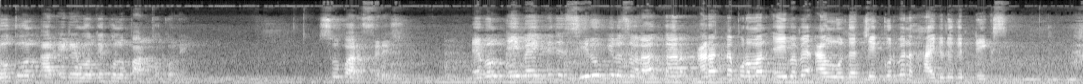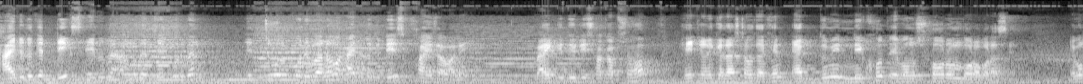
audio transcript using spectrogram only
নতুন আর এটার মধ্যে কোনো পার্থক্য নেই। সুপার ফ্রেশ এবং এই বাইকটি যে জিরো কিলো চলা, তার আর একটা প্রমাণ এইভাবে আঙুলটা চেক করবেন হাইড্রোলিকের ডিস্ক হাইড্রোলিকের ডিস্ক এইভাবে আঙুলটা চেক করবেন, যে চুল পরিমাণেও হাইড্রোলিক ডিস্ক ক্ষয় যাওয়া নেই। বাইকটি দুইটি সকাপ সহ হেডলাইট গ্লাসটাও দেখেন, একদমই নিখুঁত এবং শোরুম বরাবর আছে এবং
